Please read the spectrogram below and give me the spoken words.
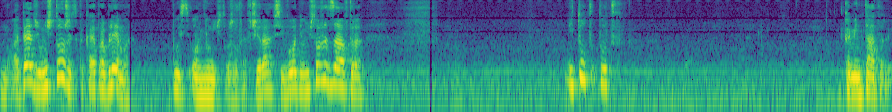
Но опять же, уничтожить, какая проблема? Пусть он не уничтожил это вчера, сегодня, уничтожит завтра. И тут, тут комментаторы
